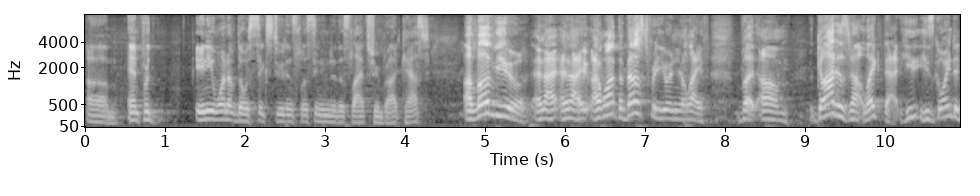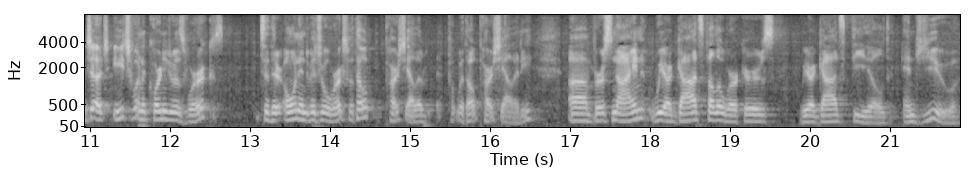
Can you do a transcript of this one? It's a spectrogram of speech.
Um, and for any one of those six students listening to this live stream broadcast, I love you and I, and I, I want the best for you in your life. But um, God is not like that. He, he's going to judge each one according to his works, to their own individual works without partiality. Without partiality. Uh, verse 9 We are God's fellow workers, we are God's field, and you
